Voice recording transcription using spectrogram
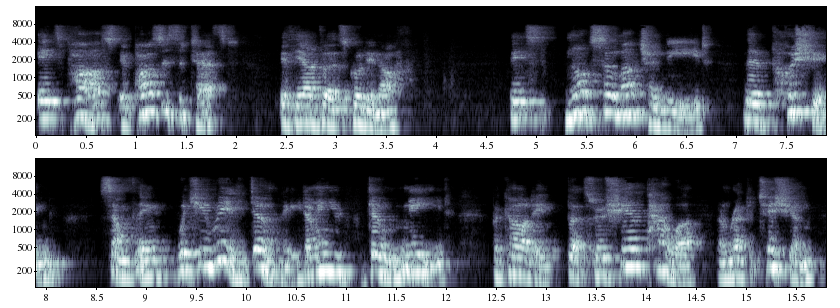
It's passed. It passes the test if the advert's good enough. It's not so much a need. They're pushing something which you really don't need. I mean, you don't need Bacardi, but through sheer power and repetition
